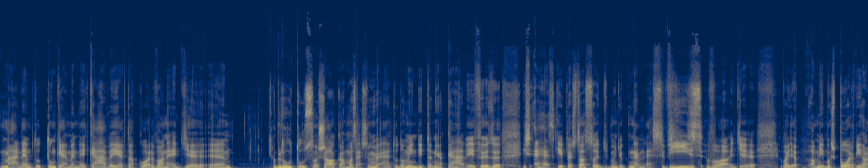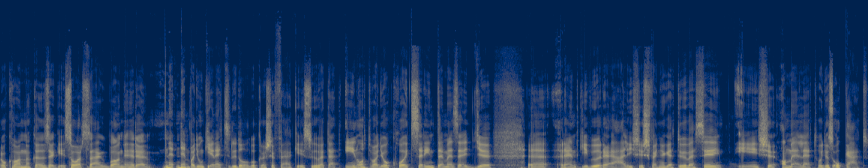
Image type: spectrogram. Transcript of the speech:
már nem tudtunk elmenni egy kávéért, akkor van egy e, bluetoothos alkalmazás, amivel el tudom indítani a kávéfőzőt, és ehhez képest az, hogy mondjuk nem lesz víz, vagy, vagy ami most porviharok vannak az egész országban, erre ne, nem vagyunk ilyen egyszerű dolgokra se felkészülve. Tehát én ott vagyok, hogy szerintem ez egy rendkívül reális és fenyegető veszély, és amellett, hogy az okát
